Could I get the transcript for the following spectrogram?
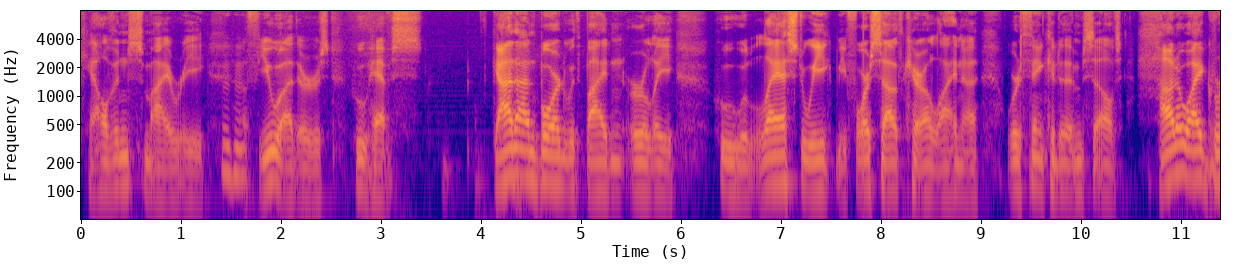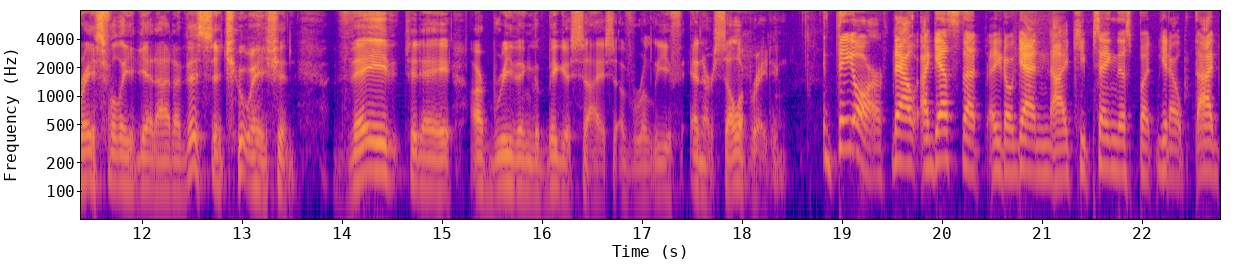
Calvin Smyre, mm-hmm. a few others who have got on board with Biden early, who last week before South Carolina were thinking to themselves, how do I gracefully get out of this situation? They today are breathing the biggest sighs of relief and are celebrating. They are now. I guess that you know. Again, I keep saying this, but you know, I,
